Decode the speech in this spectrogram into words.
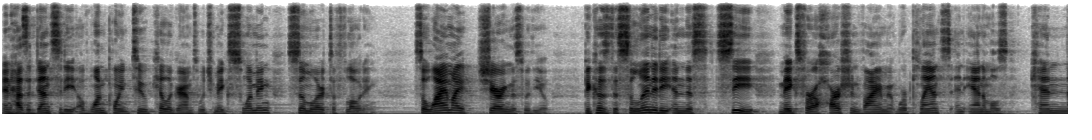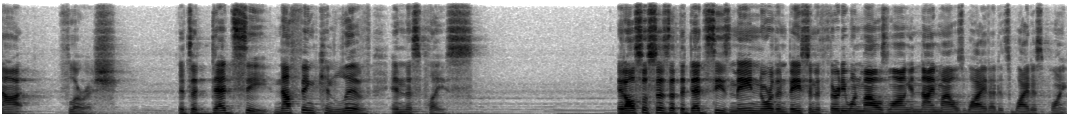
and has a density of 1.2 kilograms, which makes swimming similar to floating. So, why am I sharing this with you? Because the salinity in this sea makes for a harsh environment where plants and animals cannot flourish. It's a dead sea. Nothing can live in this place. It also says that the Dead Sea's main northern basin is 31 miles long and 9 miles wide at its widest point.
